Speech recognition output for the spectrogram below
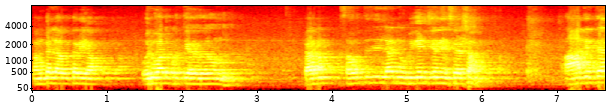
നമുക്കെല്ലാവർക്കും അറിയാം ഒരുപാട് പ്രത്യേകതകളുണ്ട്. കാരണം സൗത്ത് ജില്ല രൂപീകരിച്ചതിന് ശേഷം ആദ്യത്തെ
